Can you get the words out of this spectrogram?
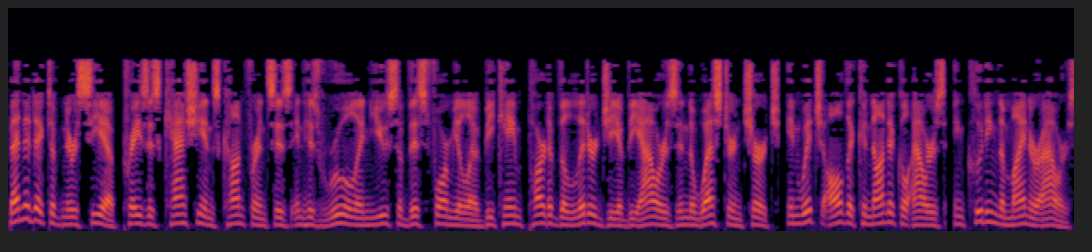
Benedict of Nursia praises Cassian's conferences in his rule and use of this formula became part of the liturgy of the hours in the Western Church, in which all the canonical hours, including the minor hours,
